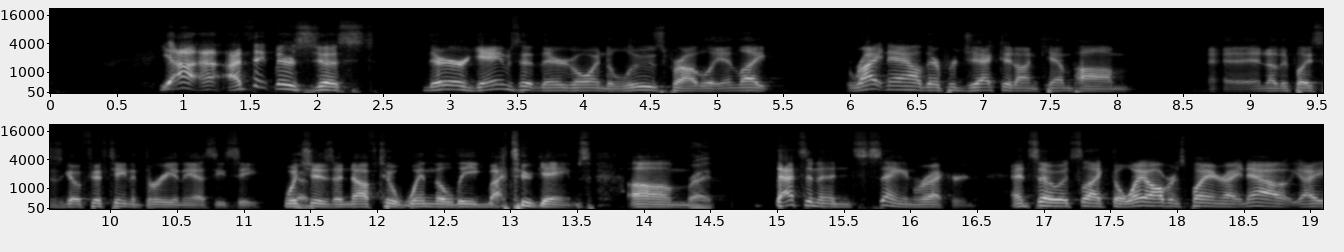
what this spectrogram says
Yeah, I, I think there's just there are games that they're going to lose probably, and like right now they're projected on KenPom and other places go 15 and 3 in the SEC, which is enough to win the league by two games. Um, right. That's an insane record. And so it's like the way Auburn's playing right now. I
